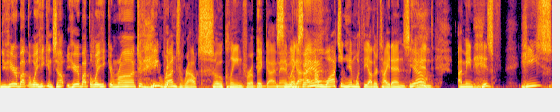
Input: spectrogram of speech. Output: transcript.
You hear about the way he can jump. You hear about the way he can run. Dude, he, he runs routes so clean for a big guy, man. like I, am watching him with the other tight ends, yeah. and I mean his he's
